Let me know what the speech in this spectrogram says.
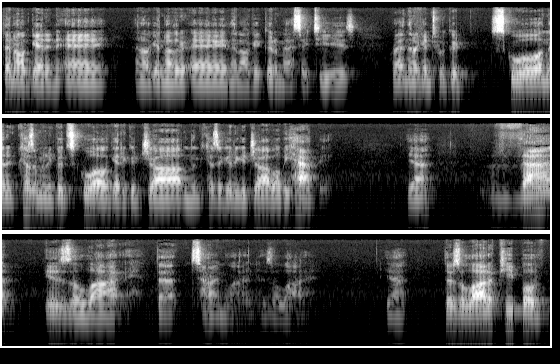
then I'll get an A, and I'll get another A, and then I'll get good at my SATs, right? And then I'll get into a good school, and then because I'm in a good school, I'll get a good job, and then because I get a good job, I'll be happy. Yeah? That is a lie. That timeline is a lie. Yeah? There's a lot of people,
